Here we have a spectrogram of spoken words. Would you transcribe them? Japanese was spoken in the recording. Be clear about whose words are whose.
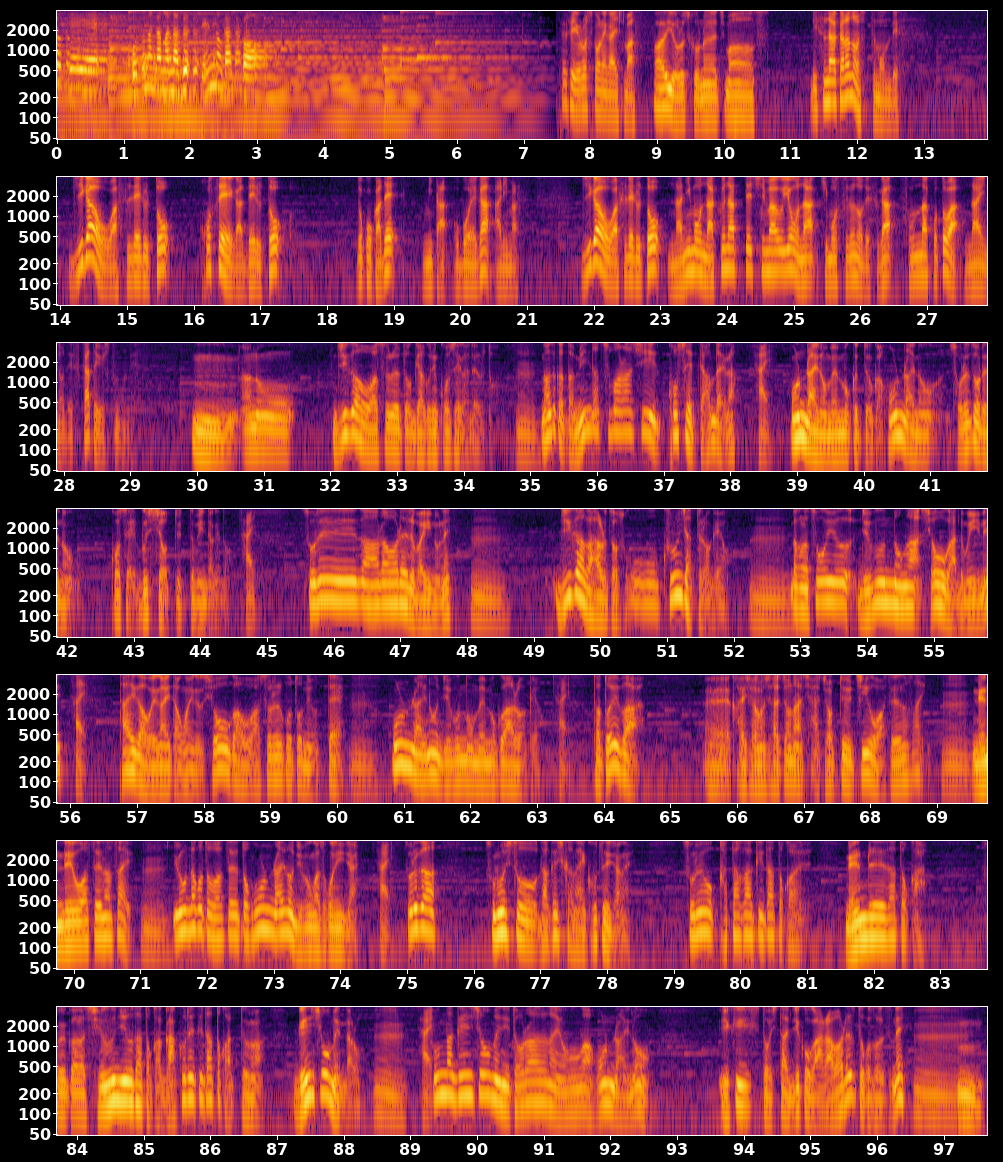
Speaker 1: と経営大人が学ぶ禅の学校。
Speaker 2: 先生よろしくお願いします。
Speaker 3: はい、よろしくお願いします。
Speaker 2: リスナーからの質問です。自我を忘れると個性が出るとどこかで見た覚えがあります。自我を忘れると何もなくなってしまうような気もするのですがそんなことはないのですか？という質問です
Speaker 3: うん、あの自我を忘れると逆に個性が出ると。なぜかというとみんな素晴らしい個性ってあんだよな。
Speaker 2: はい。
Speaker 3: 本来の面目っていうか本来のそれぞれの個性仏性って言ってもいいんだけど。
Speaker 2: はい。
Speaker 3: それが現れればいいのね。
Speaker 2: うん。
Speaker 3: 自我があるとそうくるんじゃってるわけよ。
Speaker 2: うん。
Speaker 3: だからそういう自分のが生涯でもいいね。
Speaker 2: はい
Speaker 3: 大河を描いた方がいいけど生涯を忘れることによって
Speaker 2: うん
Speaker 3: 本来の自分の面目があるわけよ。
Speaker 2: はい。
Speaker 3: 例えば、えー会社の社長なら社長っていう地位を忘れなさい。
Speaker 2: うん。
Speaker 3: 年齢を忘れなさい。
Speaker 2: うん。
Speaker 3: いろんなことを忘れると本来の自分がそこにいいじゃない
Speaker 2: はい。
Speaker 3: それがその人だけしかない個性じゃない。それを肩書きだとか年齢だとかそれから収入だとか学歴だとかっていうのは現象面だろ、
Speaker 2: うんはい。
Speaker 3: そんな現象面にとらわれない方が本来の生き生きとした自己が現れるということですね。
Speaker 2: う
Speaker 3: うん。ん、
